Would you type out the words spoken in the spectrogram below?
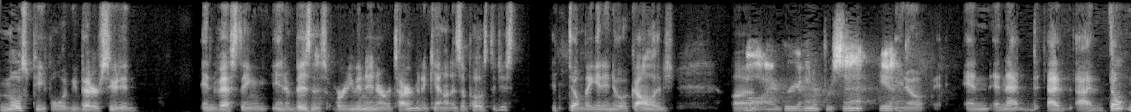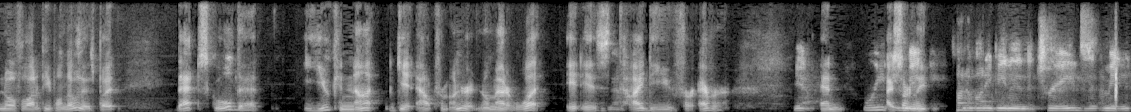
most people would be better suited investing in a business or even in a retirement account as opposed to just dumping it into a college. Uh, Oh, I agree 100%. Yeah. you know, and and that I I don't know if a lot of people know this, but that school debt you cannot get out from under it no matter what. It is No. tied to you forever. Yeah. And Or you I can certainly- make a ton of money being in the trades. I mean,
